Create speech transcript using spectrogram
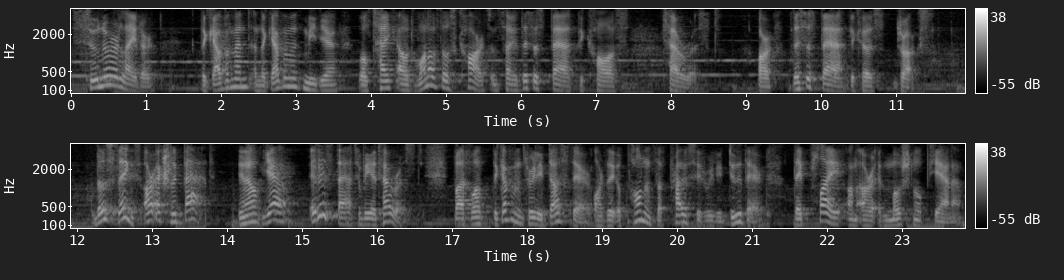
sooner or later, the government and the government media will take out one of those cards and say, this is bad because terrorist, or this is bad because drugs. Those things are actually bad. You know, yeah, it is bad to be a terrorist. But what the government really does there, or the opponents of privacy really do there, they play on our emotional piano.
